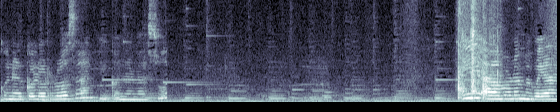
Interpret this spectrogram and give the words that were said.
con el color rosa y con el azul. Y ahora me voy a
